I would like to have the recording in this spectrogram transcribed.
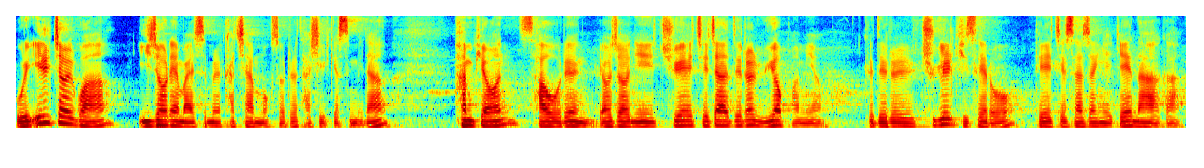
우리 1절과 2절의 말씀을 같이 한 목소리로 다시 읽겠습니다. 한편 사울은 여전히 주의 제자들을 위협하며 그들을 죽일 기세로 대제사장에게 나아가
